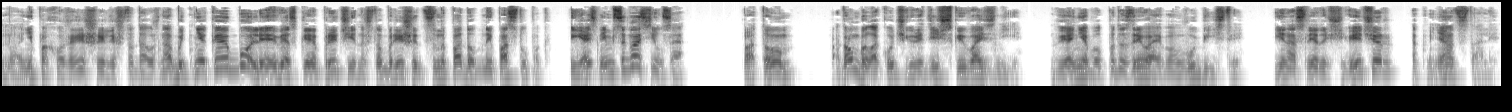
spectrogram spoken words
но они, похоже, решили, что должна быть некая более веская причина, чтобы решиться на подобный поступок. И я с ними согласился. Потом, потом была куча юридической возни. Но я не был подозреваемым в убийстве. И на следующий вечер от меня отстали.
